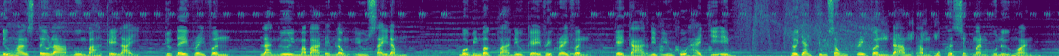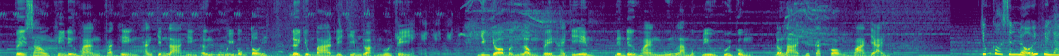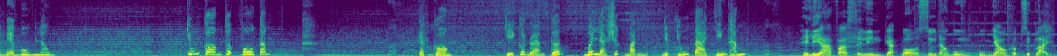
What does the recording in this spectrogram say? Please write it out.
Nữ hoàng Stella buồn bã kể lại, trước đây Raven là người mà bà đem lòng yêu say đắm. Mọi bí mật bà đều kể với Raven, kể cả điểm yếu của hai chị em. Thời gian chung sống, Raven đã âm thầm hút hết sức mạnh của nữ hoàng. Về sau, khi nữ hoàng phát hiện hắn chính là hiện thân của quỷ bóng tối, lợi dụng bà để chiếm đoạt ngôi vị. Nhưng do bận lòng về hai chị em, nên nữ hoàng muốn làm một điều cuối cùng, đó là giúp các con hòa giải. Chúng con xin lỗi vì là mẹ buồn lòng Chúng con thật vô tâm Các con Chỉ có đoàn kết mới là sức mạnh giúp chúng ta chiến thắng Helia và Celine gạt bỏ sự đau buồn cùng nhau hợp sức lại.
